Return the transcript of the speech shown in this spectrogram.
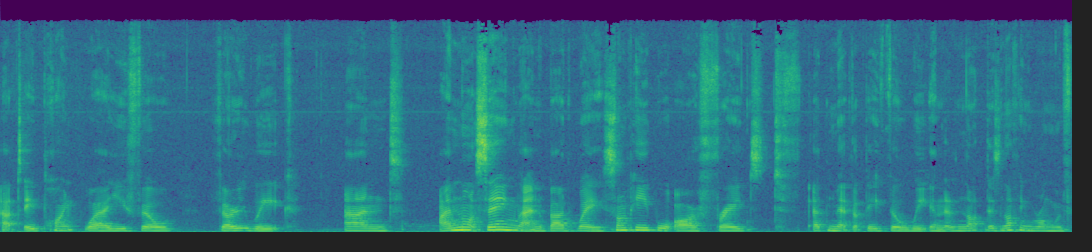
at a point where you feel very weak and I'm not saying that in a bad way. Some people are afraid to admit that they feel weak and there's not there's nothing wrong with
